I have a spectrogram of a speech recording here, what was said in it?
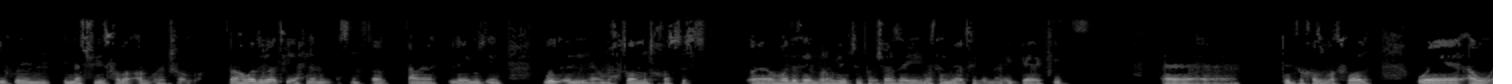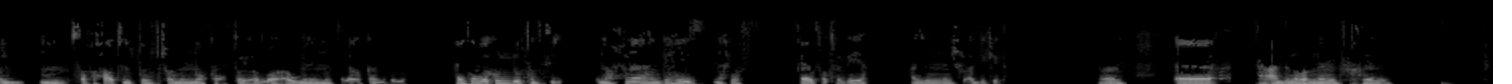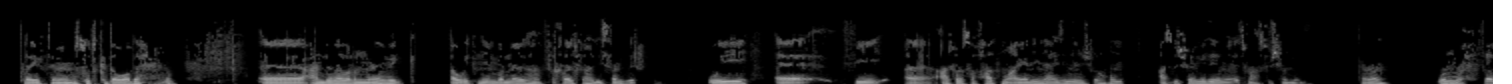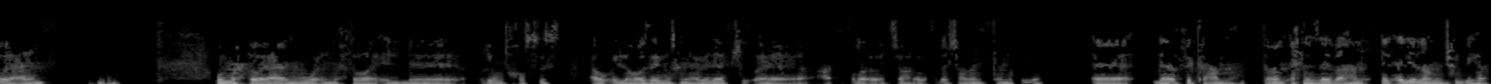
يكون النشر ليه صدى أكبر إن شاء الله. فهو دلوقتي إحنا بنقسم المحتوى بتاعنا لجزئين. جزء المحتوى المتخصص وهو ده زي البرامج اللي بتنشر زي مثلا دلوقتي برنامج كيدز كيدز الخاص بالاطفال أو الصفحات اللي بتنشر من موقع طريق الله أو من المنتدى أو الكلام ده كله هيتم ده كله بتنسيق. إن إحنا هنجهز إن إحنا في خلال الفترة الجاية عايزين ننشر قد كده. تمام؟ آه عندنا برنامج في خلال طيب تمام. الصوت كده واضح. آه عندنا برنامج أو اتنين برنامج في خلال شهر ديسمبر وفي آه عشر صفحات معينين عايزين ننشرهم على ال social media لما يقسموا على ال social media. تمام؟ والمحتوى العام والمحتوى العام هو المحتوى الغير متخصص أو اللي هو زي موسم العبادات فضل شهر فضل شعبان الكلام ده كله. ده فكرة عامة. تمام؟ إحنا إزاي بقى هن... الآلية اللي هننشر بيها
